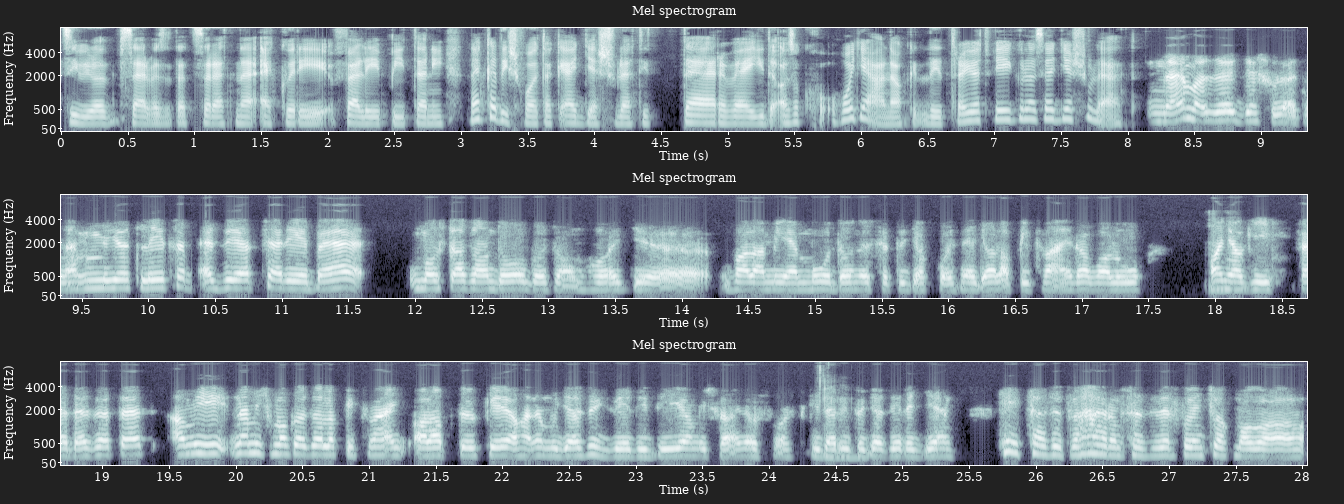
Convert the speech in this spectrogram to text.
civil szervezetet szeretne e köré felépíteni. Neked is voltak egyesületi terveid, azok hogy állnak? Létrejött végül az Egyesület? Nem, az Egyesület nem jött létre, ezért cserébe most azon dolgozom, hogy valamilyen módon össze tudjak hozni egy alapítványra való mhm. anyagi fedezetet, ami nem is maga az alapítvány alaptőkéje, hanem ugye az ügyvédi díj, ami sajnos most kiderült, hogy azért egy ilyen 250-300 ezer forint csak maga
